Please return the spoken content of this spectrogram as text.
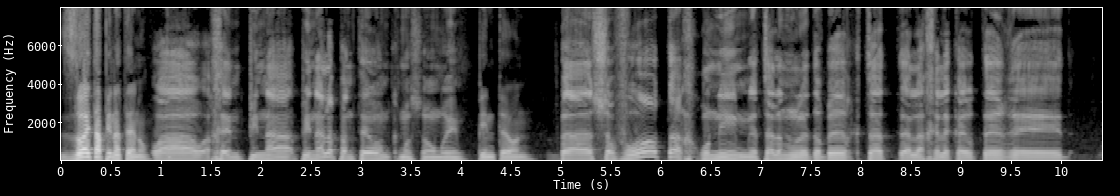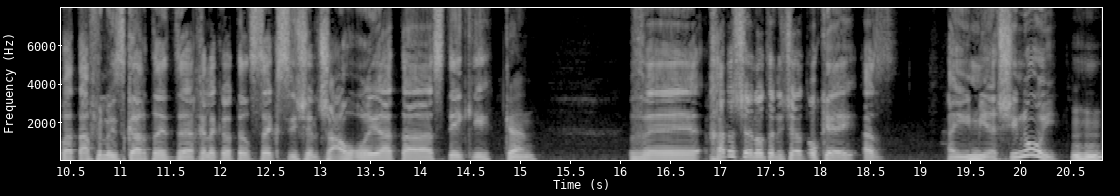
זו הייתה פינתנו, וואו, אכן פינה, פינה לפנתיאון, כמו שאומרים. פינתיאון. בשבועות האחרונים יצא לנו לדבר קצת על החלק היותר, אה, ואתה אפילו הזכרת את זה, החלק היותר סקסי של שערוריית הסטיקי. כן. ואחת השאלות הנשאלת, אוקיי, אז האם יש שינוי? מהמם,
